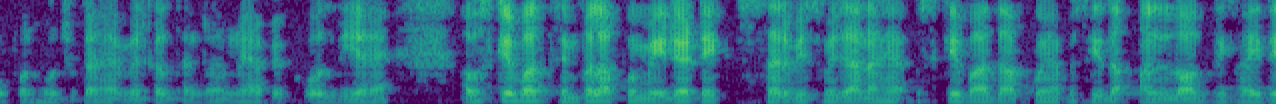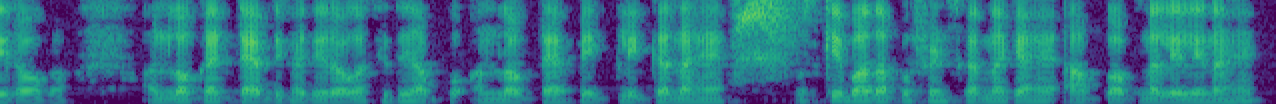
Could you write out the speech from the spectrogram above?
ओपन हो चुका है। मेरिकल थंडर हमने यहाँ पे खोल दिया है। अब उसके बाद सिंपल आपको मीडिया टेक सर्विस में जाना है। उसके बाद आपको यहाँ पे सीधा अनलॉक दिखाई दे रहा होगा। अनलॉक का एक टैब दिखाई दे रहा होगा। सीधे आपको अनलॉक टैब पे क्लिक करना है। उसके बाद आपको फ्रेंड्स करना क्या है? आपको अपना ले लेना है।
